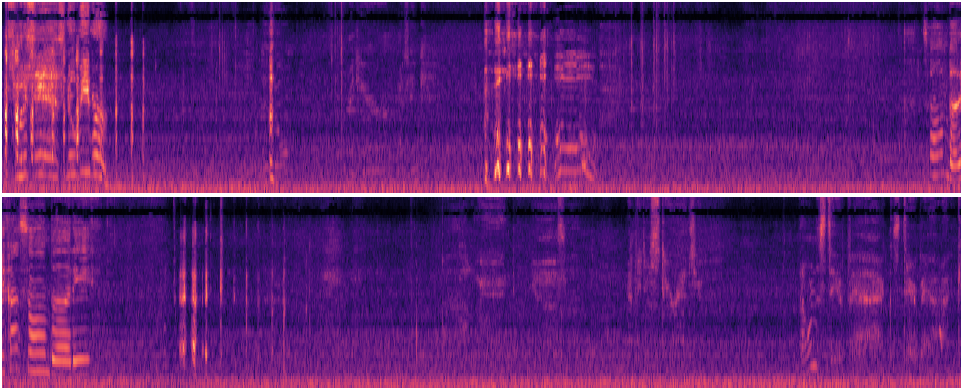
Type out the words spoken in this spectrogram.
That's what it says. No beber. Right here, I think. Somebody got somebody. Back. Yes. And they just stare at you. I want to stare back. Stare back.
